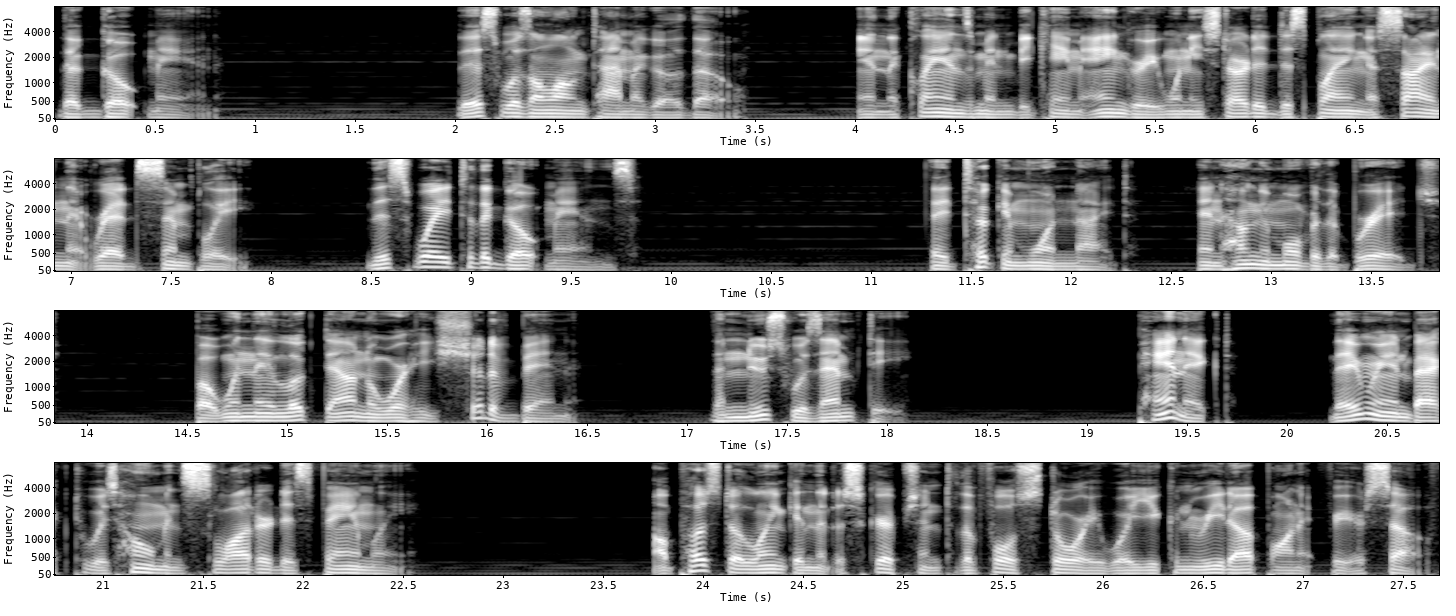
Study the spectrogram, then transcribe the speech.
the Goat Man. This was a long time ago, though, and the Klansmen became angry when he started displaying a sign that read simply, This way to the Goat Man's. They took him one night and hung him over the bridge, but when they looked down to where he should have been, the noose was empty. Panicked, they ran back to his home and slaughtered his family. I'll post a link in the description to the full story where you can read up on it for yourself.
